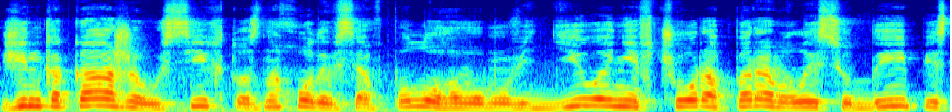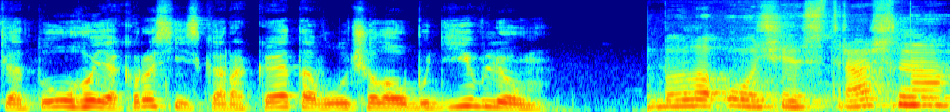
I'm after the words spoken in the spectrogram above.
Жінка каже, усі, хто знаходився в пологовому відділенні, вчора перевели сюди після того, як російська ракета влучила у будівлю. Было очень страшно,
